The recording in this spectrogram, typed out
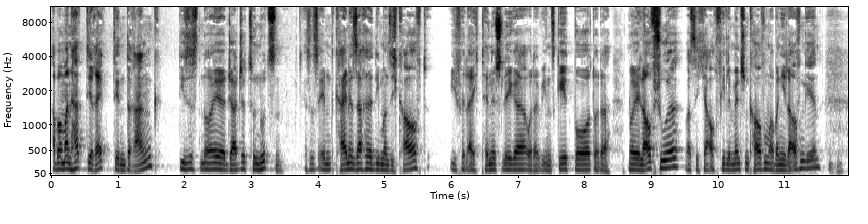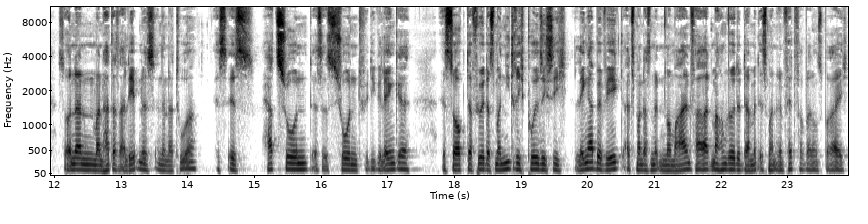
Aber man hat direkt den Drang, dieses neue Judge zu nutzen. Es ist eben keine Sache, die man sich kauft, wie vielleicht Tennisschläger oder wie ein Skateboard oder neue Laufschuhe, was sich ja auch viele Menschen kaufen, aber nie laufen gehen, mhm. sondern man hat das Erlebnis in der Natur. Es ist herzschonend, es ist schonend für die Gelenke. Es sorgt dafür, dass man niedrigpulsig sich länger bewegt, als man das mit einem normalen Fahrrad machen würde. Damit ist man im Fettverbrennungsbereich.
